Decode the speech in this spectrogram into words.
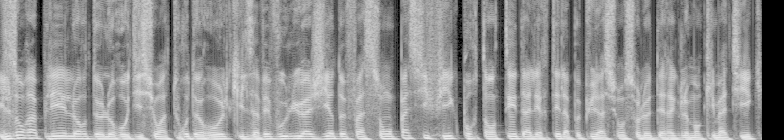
Ils ont rappelé lors de leur audition à tour de rôle qu'ils avaient voulu agir de façon pacifique pour tenter d'alerter la population sur le dérèglement climatique.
